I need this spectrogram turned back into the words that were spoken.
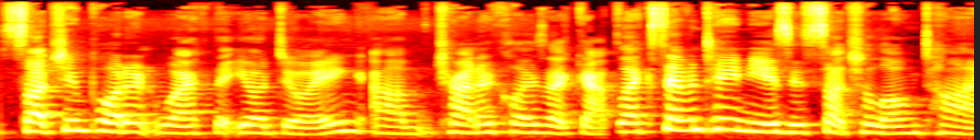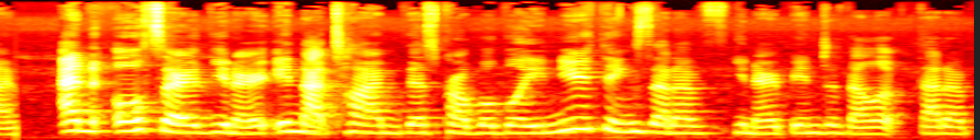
such important work that you're doing, um, trying to close that gap. Like 17 years is such a long time. And also, you know, in that time, there's probably new things that have, you know, been developed that are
